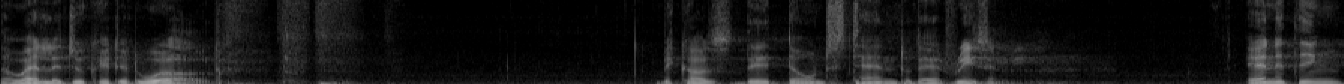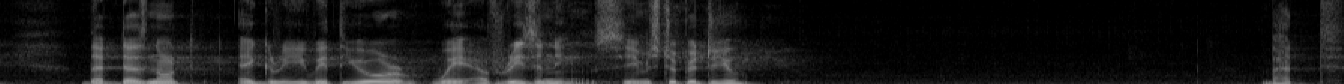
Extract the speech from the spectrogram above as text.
the well-educated world because they don't stand to their reason. Anything that does not agree with your way of reasoning seems stupid to you. But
